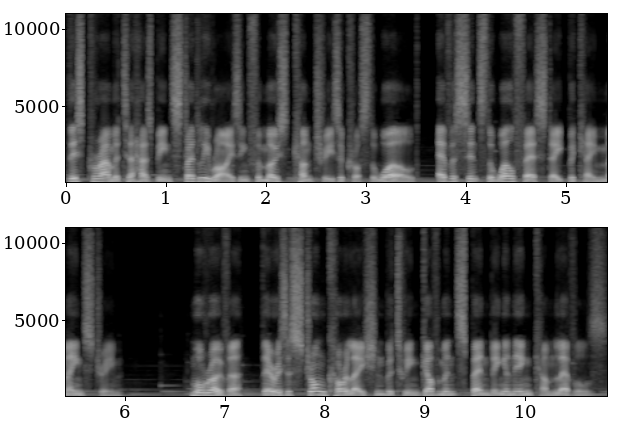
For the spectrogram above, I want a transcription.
this parameter has been steadily rising for most countries across the world, ever since the welfare state became mainstream. Moreover, there is a strong correlation between government spending and income levels.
